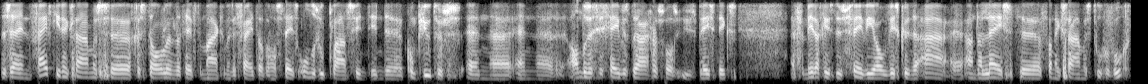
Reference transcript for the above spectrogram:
Er zijn vijftien examens uh, gestolen. Dat heeft te maken met het feit dat er nog steeds onderzoek plaatsvindt in de computers en, uh, en andere gegevensdragers, zoals USB-sticks. En vanmiddag is dus VWO Wiskunde A aan de lijst van examens toegevoegd.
